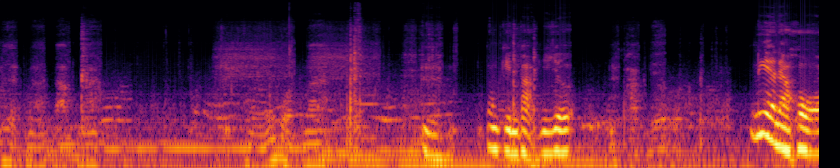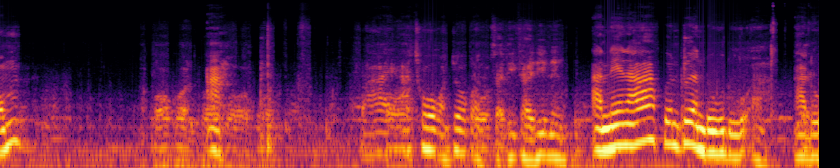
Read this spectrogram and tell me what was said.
เลือดมาตับมาหมูบดมาอืมต้องกินผักเยอะผักเยอะๆเนี่ยนะหอม พอก่อนพออะ พอพอไปอะโชว์ก่อนโชว์ก่อน โอ้ใส่พริกไทยนิดนึงอันนี้นะเพื่อนๆดูดูอะอะดู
